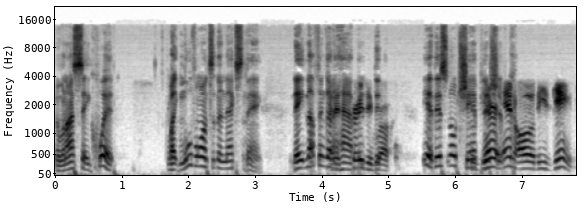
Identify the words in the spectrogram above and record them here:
And when I say quit, like move on to the next thing. Ain't nothing going to it's happen. crazy, bro. Yeah, there's no championship. They're in all of these games.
